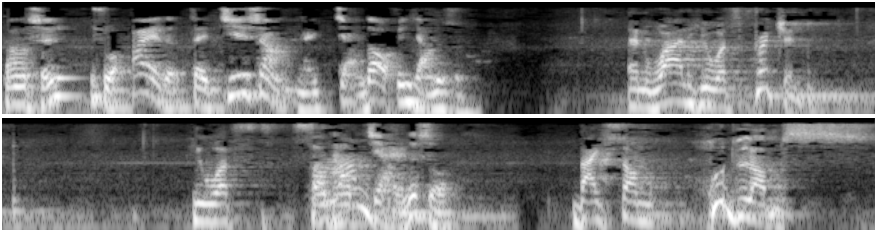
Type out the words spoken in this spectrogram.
当神所爱的在街上来讲道分享的时候， And while he was preaching, he was 当他讲的 surrounded 时候， by some hoodlums.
